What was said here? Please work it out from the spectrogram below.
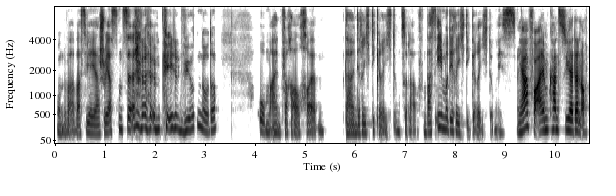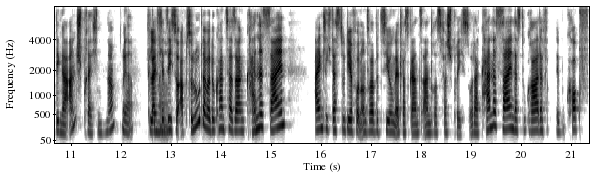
Und was wir ja schwerstens äh, empfehlen würden, oder? Um einfach auch ähm, da in die richtige Richtung zu laufen, was immer die richtige Richtung ist. Ja, vor allem kannst du ja dann auch Dinge ansprechen, ne? Ja. Vielleicht genau. jetzt nicht so absolut, aber du kannst ja sagen, kann es sein, eigentlich, dass du dir von unserer Beziehung etwas ganz anderes versprichst? Oder kann es sein, dass du gerade im Kopf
